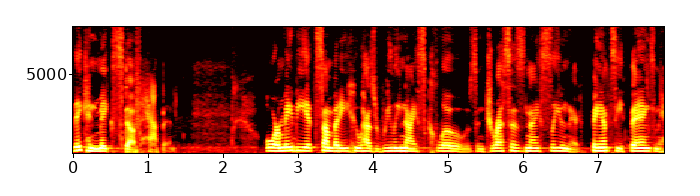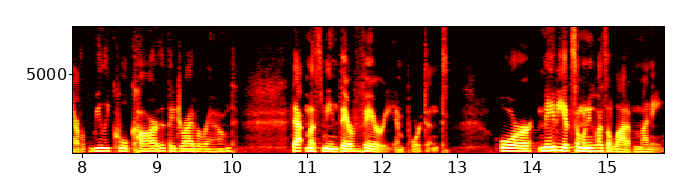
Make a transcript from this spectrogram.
They can make stuff happen. Or maybe it's somebody who has really nice clothes and dresses nicely and they're fancy things and they have a really cool car that they drive around. That must mean they're very important. Or maybe it's someone who has a lot of money.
